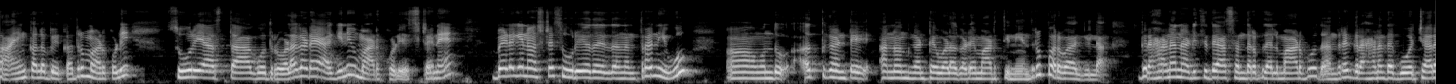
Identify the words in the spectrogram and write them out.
ಸಾಯಂಕಾಲ ಬೇಕಾದರೂ ಮಾಡ್ಕೊಳ್ಳಿ. ಸೂರ್ಯಾಸ್ತ ಆಗೋದ್ರೊಳಗಡೆ ಆಗಿ ನೀವು ಮಾಡ್ಕೊಳ್ಳಿ ಅಷ್ಟೇ ಬೆಳಗ್ಗೆನೂ ಅಷ್ಟೇ ಸೂರ್ಯೋದಯದ ನಂತರ ನೀವು ಒಂದು ಹತ್ತು ಗಂಟೆ, ಹನ್ನೊಂದು ಗಂಟೆ ಒಳಗಡೆ ಮಾಡ್ತೀನಿ ಅಂದರೂ ಪರವಾಗಿಲ್ಲ. ಗ್ರಹಣ ನಡೀತಿದೆ ಆ ಸಂದರ್ಭದಲ್ಲಿ ಮಾಡ್ಬೋದು ಅಂದರೆ ಗ್ರಹಣದ ಗೋಚಾರ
